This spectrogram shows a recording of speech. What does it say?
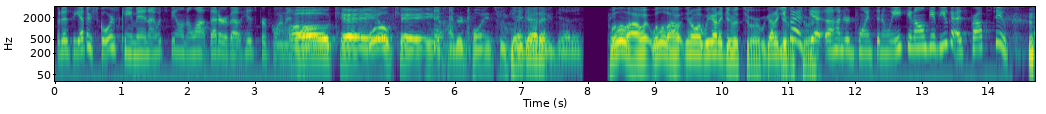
But as the other scores came in, I was feeling a lot better about his performance. Okay, Woo! okay. 100 points. We get, we it. get it. We get it. We'll allow it. We'll allow it. You know what? We got to give it to her. We got to give it to her. You guys get 100 points in a week, and I'll give you guys props too.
